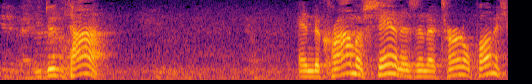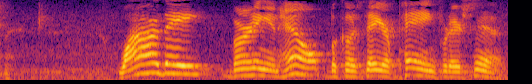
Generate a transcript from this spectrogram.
you do the time. And the crime of sin is an eternal punishment. Why are they burning in hell? Because they are paying for their sins.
